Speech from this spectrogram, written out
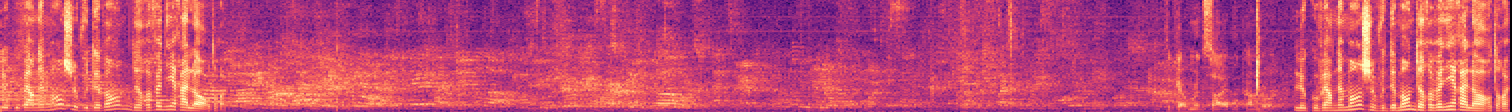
Le gouvernement, je vous demande de revenir à l'ordre. the government side will come to order. Le gouvernement, je vous demande de revenir à l'ordre.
